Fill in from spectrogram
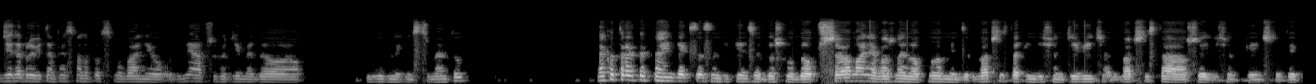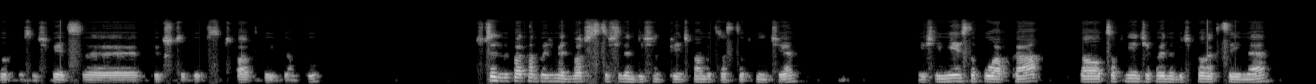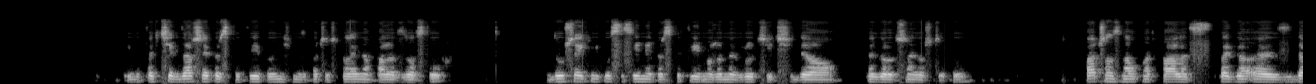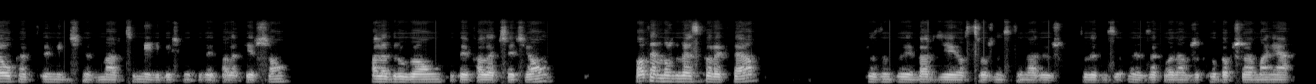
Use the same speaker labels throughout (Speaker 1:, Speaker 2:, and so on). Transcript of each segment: Speaker 1: Dzień dobry, witam Państwa na podsumowaniu dnia. Przechodzimy do głównych instrumentów. Na kontraktach na indeks S&P 500 doszło do przełamania ważnego oporu między 2359 a 2365. Tutaj korpusy świec e, tych szczytów z czwartku i piątku. Szczyt wypadł na poziomie 2375, mamy teraz cofnięcie. Jeśli nie jest to pułapka, to cofnięcie powinno być korekcyjne i w efekcie w dalszej perspektywie powinniśmy zobaczyć kolejną falę wzrostów. W dłuższej kilkusesyjnej perspektywie możemy wrócić do tegorocznego szczytu. Patrząc na układ fal z, tego, e, z dołka, który mieliśmy w marcu, mielibyśmy tutaj falę pierwszą, falę drugą, tutaj falę trzecią. Potem możliwa jest korekta. Prezentuję bardziej ostrożny scenariusz, w którym z- zakładam, że próba przełamania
